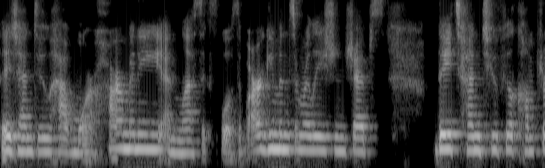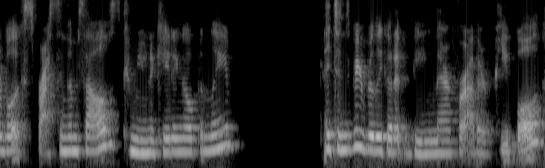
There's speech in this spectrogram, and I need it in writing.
They tend to have more harmony and less explosive arguments in relationships. They tend to feel comfortable expressing themselves, communicating openly. They tend to be really good at being there for other people,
